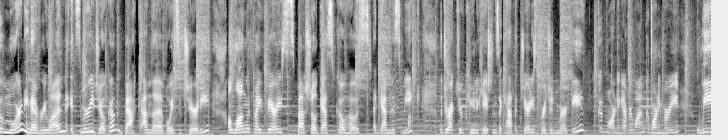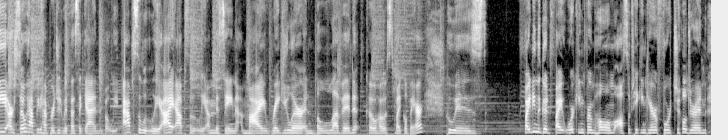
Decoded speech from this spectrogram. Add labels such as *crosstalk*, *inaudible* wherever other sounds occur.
Good morning, everyone. It's Marie Jokum back on the Voice of Charity, along with my very special guest co host again this week, the Director of Communications at Catholic Charities, Bridget Murphy. Good morning, everyone. Good morning, Marie. We are so happy to have Bridget with us again, but we absolutely, I absolutely am missing my regular and beloved co host, Michael Bear, who is fighting the good fight, working from home, also taking care of four *laughs* children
